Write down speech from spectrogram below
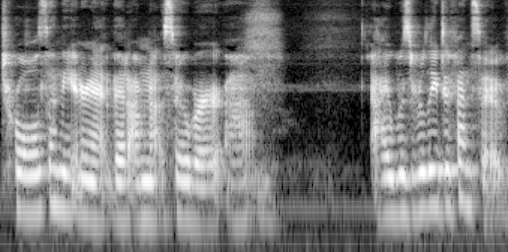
trolls on the internet that I'm not sober. Um, I was really defensive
